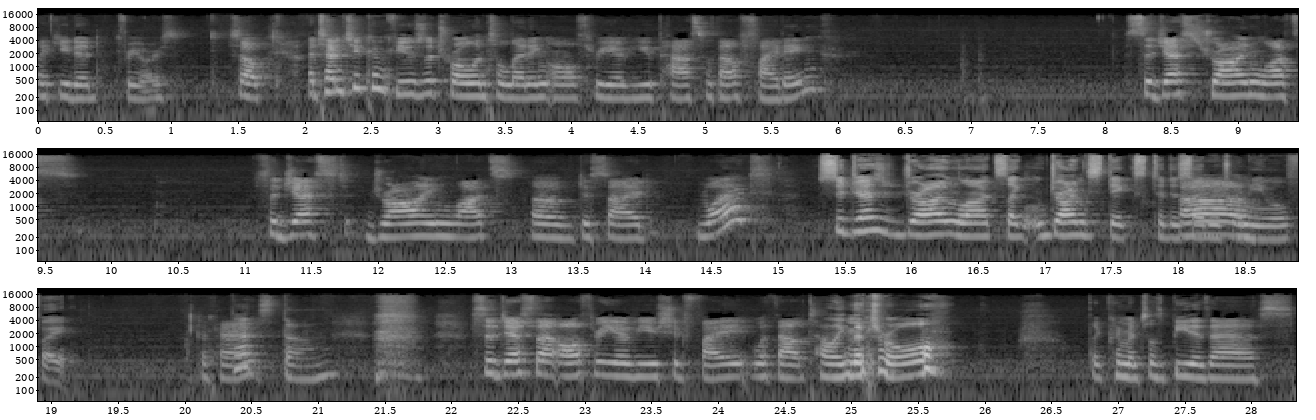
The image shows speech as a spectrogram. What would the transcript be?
like you did for yours. So attempt to confuse the troll into letting all three of you pass without fighting. Suggest drawing lots. Suggest drawing lots of decide what? Suggest drawing lots, like drawing sticks to decide which Oh. one you will fight. Okay. That's dumb. Suggest that all three of you should fight without telling the troll. Like pretty much just beat his ass.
